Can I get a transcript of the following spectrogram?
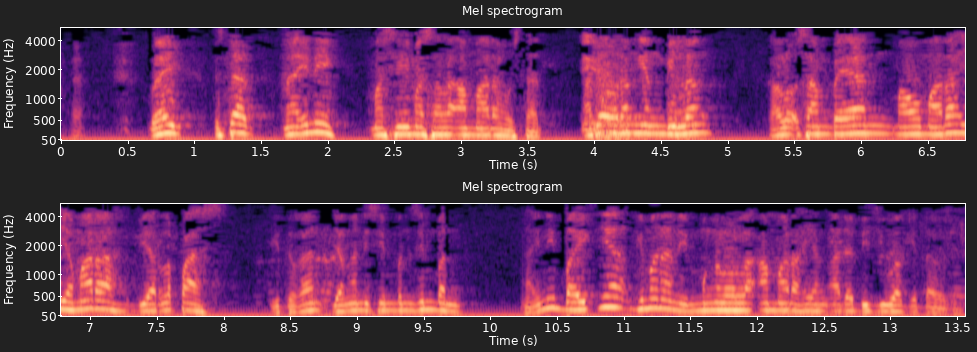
Baik, Ustadz. Nah ini masih masalah amarah Ustadz. Ada Iya. orang yang bilang kalau sampean mau marah ya marah biar lepas, gitu kan? Jangan disimpan-simpan. Nah ini baiknya gimana nih mengelola amarah yang ada di jiwa kita Ustaz?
